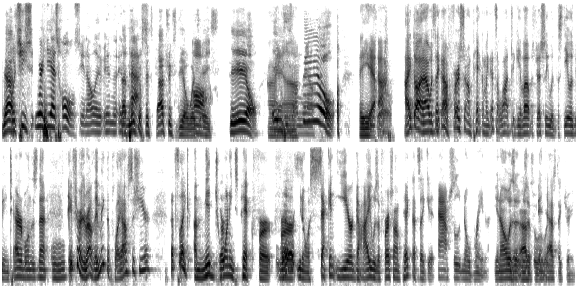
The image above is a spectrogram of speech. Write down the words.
Yes, Which he's where he has holes, you know, in the in that the past. Fitzpatrick's deal was Oh. a steal. I a unreal. steal. yeah. So, I thought I was like, oh, first round pick. I'm like, that's a lot to give up, especially with the Steelers being terrible and this and that. mhm. They've turned around. They make the playoffs this year. That's like a mid twenties pick for for Yes. you know a second year guy who was a first round pick. That's like an absolute no brainer. You know, it was, a, it was a fantastic trade.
